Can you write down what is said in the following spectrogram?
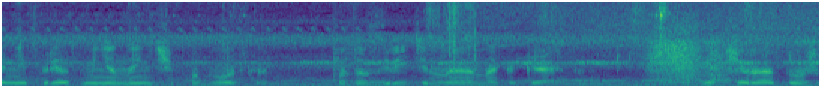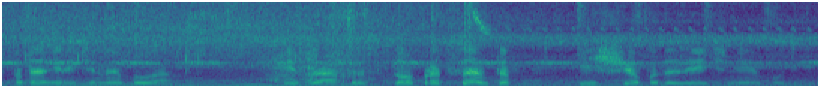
Че-то не прет меня нынче погодка. Подозрительная она какая-то. И вчера тоже подозрительная была. И завтра сто процентов еще подозрительнее будет.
